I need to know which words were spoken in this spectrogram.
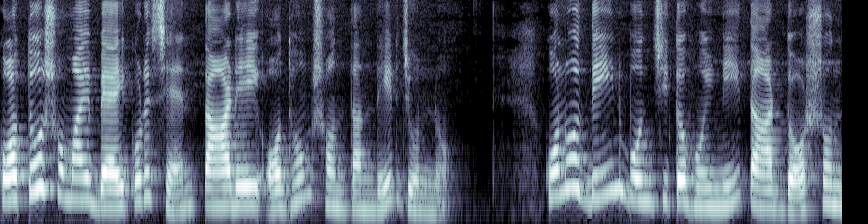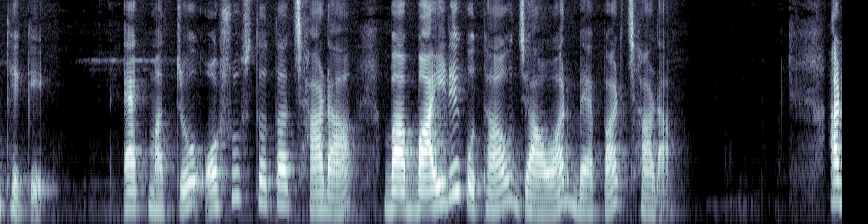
কত সময় ব্যয় করেছেন তাঁর এই অধম সন্তানদের জন্য? কোনো দিন বঞ্চিত হয়নি তার দর্শন থেকে। একমাত্র অসুস্থতা ছাড়া বা বাইরে কোথাও যাওয়ার ব্যাপার ছাড়া। আর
